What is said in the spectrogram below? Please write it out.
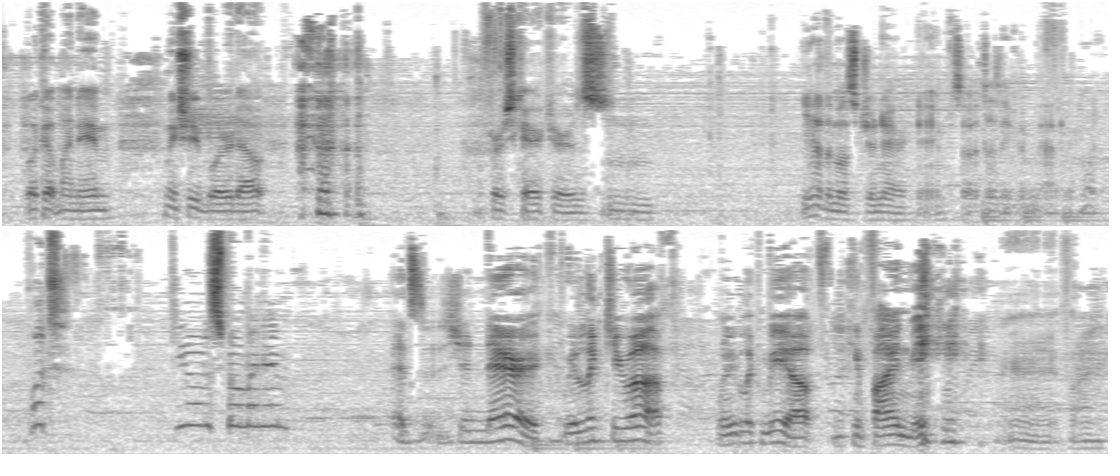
look up my name. Make sure you blur it out. The first character is. Mhm. You have the most generic name, so it doesn't even matter. What? What? Do you know how to spell my name? It's generic. We looked you up. When you look me up, you can find me. Alright, fine.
